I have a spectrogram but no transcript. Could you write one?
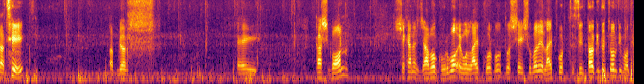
কাছে আপনার এই কাশবন সেখানে যাব, ঘুরবো এবং লাইভ করব। তো সেই সুবাদে লাইভ করতেছি। তাও কিন্তু চলতি পথে।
